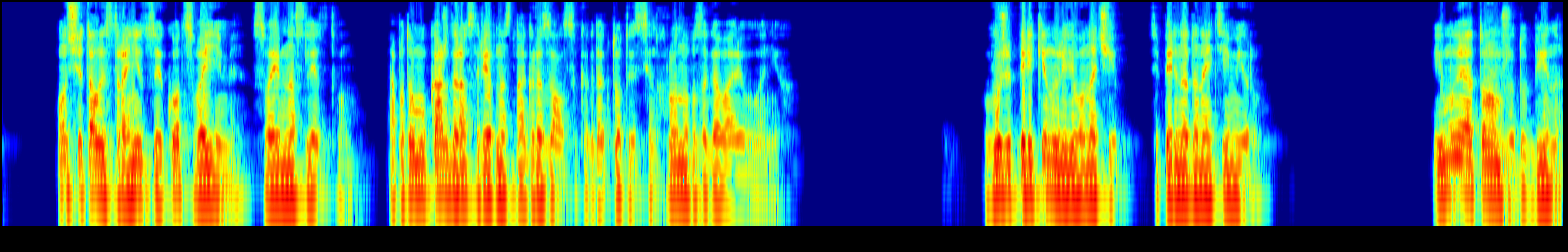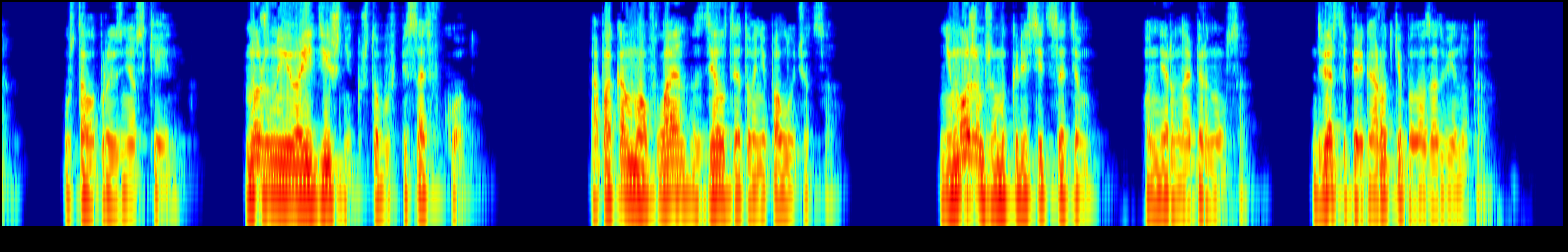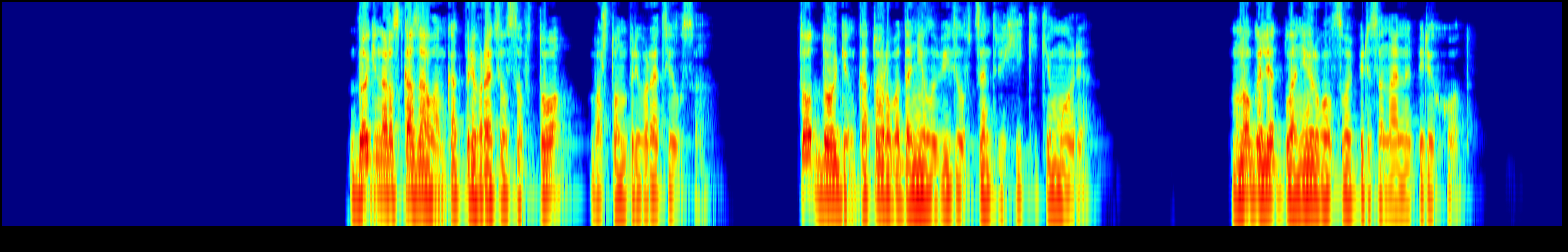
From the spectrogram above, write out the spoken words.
Он считал и страницу, и код своими, своим наследством, а потом у каждый раз ревностно огрызался, когда кто-то из синхронов заговаривал о них. «Вы же перекинули его на чип, теперь надо найти миру». «И мы о том же, дубина», – устало произнес Кейн. «Нужен ее айдишник, чтобы вписать в код». А пока мы офлайн, сделать этого не получится. Не можем же мы колесить с этим... Он нервно обернулся. Дверца перегородки была задвинута. Догин рассказал им, как превратился в то, во что он превратился. Тот Догин, которого Данила видел в центре Хикики моря, много лет планировал свой персональный переход.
